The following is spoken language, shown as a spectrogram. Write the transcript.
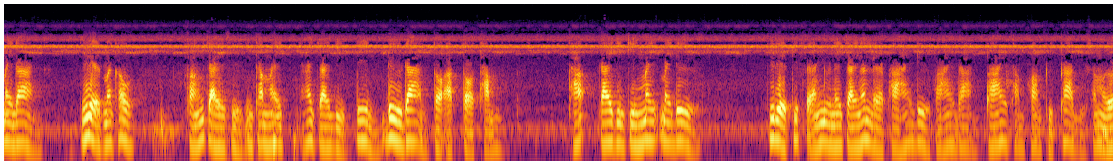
ไม่ได้กิเลสมันเข้าฝังใจสิจึงทำให้ ให้ใจดีดดิ้นดื้อด้านต่ออัดต่อทำใจจริง ๆ ไม่ไม่ดื้อกิเลสที่แฝงอยู่ในใจนั่นแหละพาให้ดื้อพาให้ด้านพาให้ทำความผิดพลาดอยู่เสมอ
